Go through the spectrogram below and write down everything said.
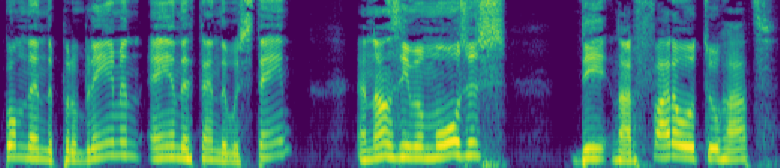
komt in de problemen, eindigt in de woestijn. En dan zien we Mozes die naar Farao toe gaat.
